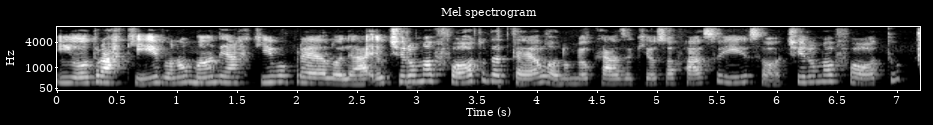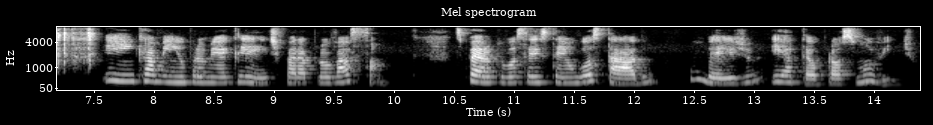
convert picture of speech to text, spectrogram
em outro arquivo, eu não mando em arquivo para ela olhar, eu tiro uma foto da tela, ó, no meu caso aqui eu só faço isso, ó, tiro uma foto e encaminho para minha cliente para aprovação. Espero que vocês tenham gostado. Um beijo e até o próximo vídeo.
